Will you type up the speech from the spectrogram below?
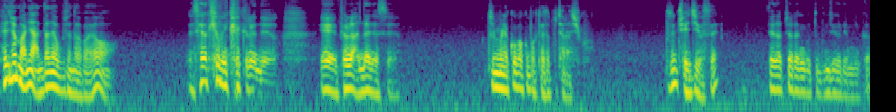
펜션 많이 안 다녀보셨나 봐요. 생각해보니까 그러네요. 예, 별로 안 다녔어요. 질문에 꼬박꼬박 대답도 잘하시고. 무슨 죄지였어요? 대답 잘하는 것도 문제가 됩니까?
